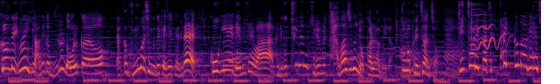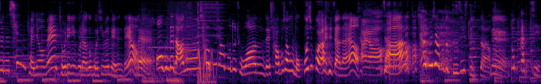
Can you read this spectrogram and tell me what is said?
그런데 왜 이 안에다 물을 넣을까요? 약간 궁금하신 분들 계실 텐데 고기의 냄새와 그리고 튀는 기름을 잡아주는 역할을 합니다. 정말 괜찮죠? 뒤처리까지 깔끔하게 해주는 신개념의 조리기구라고 보시면 되는데요. 네. 어 근데 나는 샤브샤브도 좋아하는데 샤브샤브 먹고 싶어요 하시잖아요. 자요. 자, 샤브샤브도 드실 수 있어요. 네. 똑같이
